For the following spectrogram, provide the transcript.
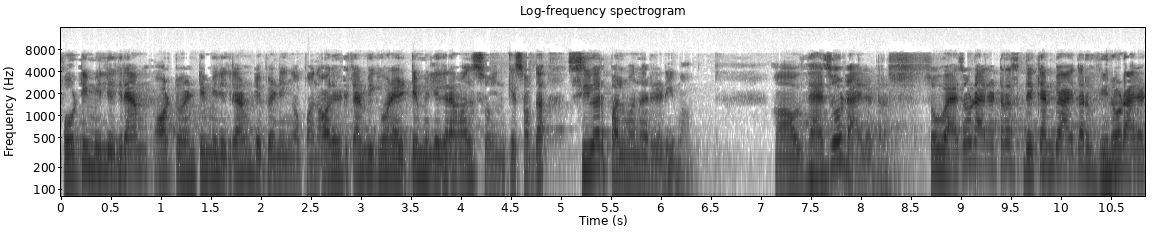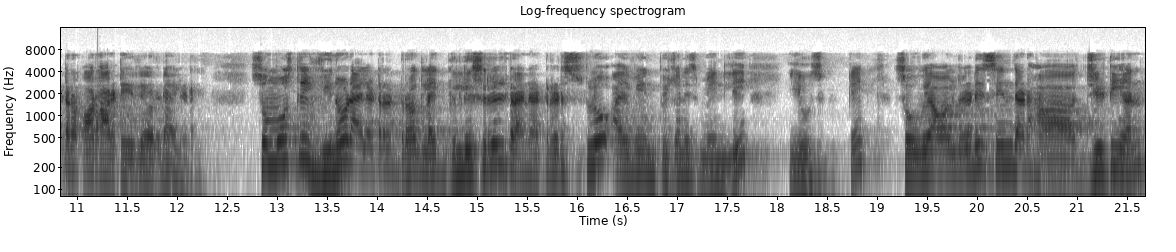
40 milligram or 20 milligram depending upon or it can be given 80 milligram also in case of the severe pulmonary edema uh, vasodilators so vasodilators they can be either venodilator or arteriodilator so mostly venodilator drug like glyceryl trinitrate slow IV infusion is mainly used. Okay. So we have already seen that uh, GTN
